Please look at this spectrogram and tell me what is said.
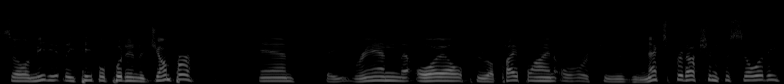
So immediately people put in a jumper and they ran the oil through a pipeline over to the next production facility.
